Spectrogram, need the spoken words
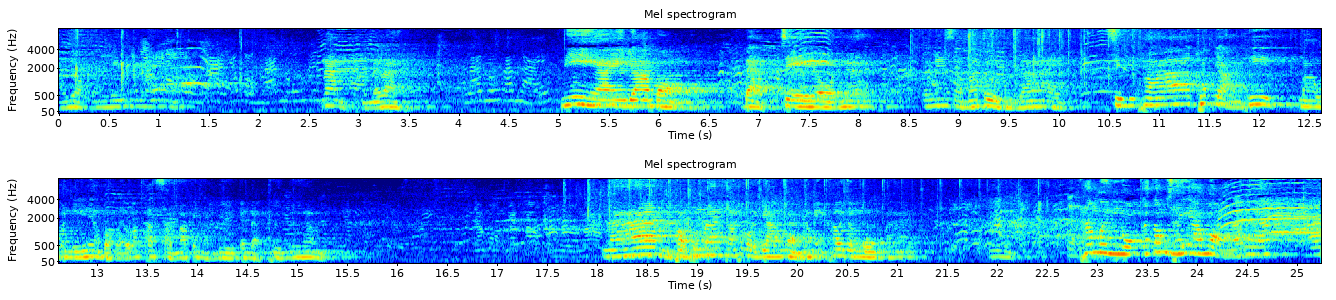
มาหยอกกันนี้แม่แล้วบอกร้านนู้นให้นั่นเห็นไหมล่ะ นี่ไงยาหม่องแบบเจลนะฮะไม่สามารถดื่มได้ สินค้าทุกอย่างที่มาวันนี้เนี่ยบอกเลยว่าคัดสรรมาเป็นอย่างดีเป็นแบบพรีเมียมนั่นขอบคุณมากครับเขาบอกยาหม่องถ้าไม่เข้าจะงงมาก ถ้ามึนงงก็ต้องใช้ยาหม่องแล้วนะฮะอ่า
